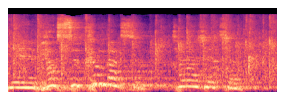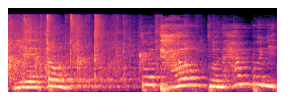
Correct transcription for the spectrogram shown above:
예, 박수, 큰 박수. 잘하셨죠? 예, 또, 또 다음 분, 한 분이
